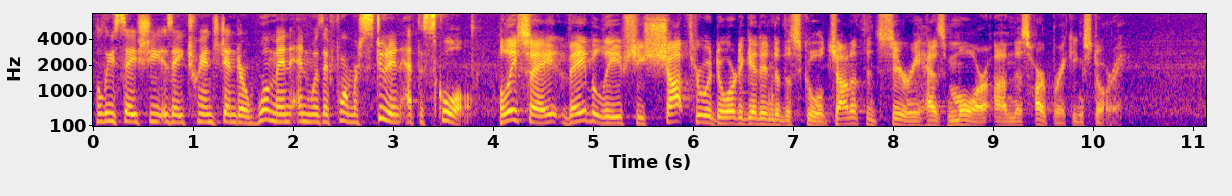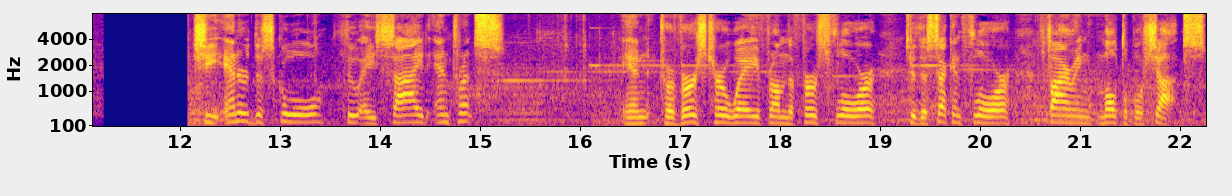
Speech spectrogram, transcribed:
Police say she is a transgender woman and was a former student at the school. Police say they believe she shot through a door to get into the school. Jonathan Serrie has more on this heartbreaking story. She entered the school through a side entrance and traversed her way from the first floor to the second floor, firing multiple shots.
